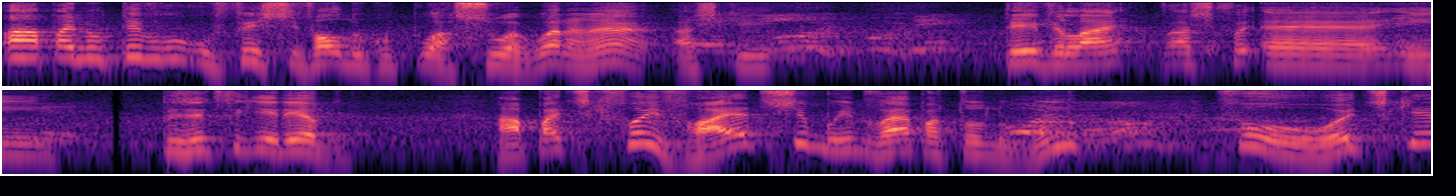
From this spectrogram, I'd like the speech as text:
Ah, rapaz, não teve o festival do Cupuaçu agora, né? Acho que teve lá, acho que foi é, em Presidente Figueiredo. Rapaz, disse que foi vaia distribuído, vaia para todo mundo. Foi, disse que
